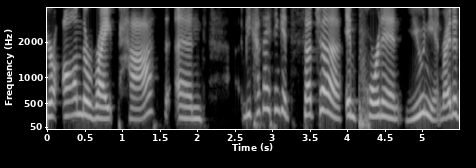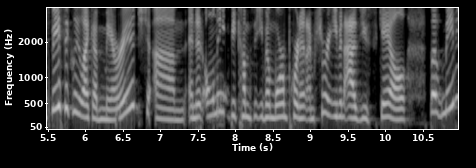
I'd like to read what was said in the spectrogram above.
you're on the right path and because I think it's such a important union, right? It's basically like a marriage, um, and it only becomes even more important, I'm sure, even as you scale. But maybe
